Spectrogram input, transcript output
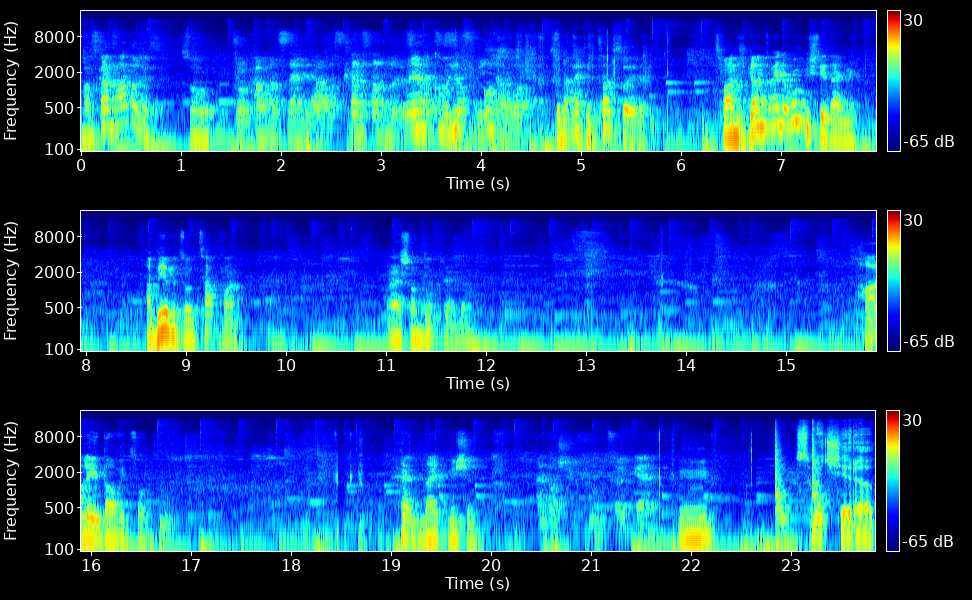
was ganz anderes. So, So kann man es nennen, ja, was ganz anderes. Ja, guck mal hier. Oh. so eine alte Zapfsäule. Zwar nicht ganz eine, unten steht eine. Aber hier mit so einem Zapfhahn. Ah, ist schon dunkel, Alter. Harley Davidson. Night Mission. Einfach ein Stück Flugzeug, gell? Switch it up.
